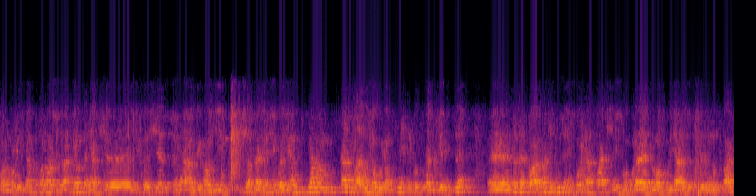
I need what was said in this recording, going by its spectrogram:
Pan powiedział. Chciałem proponować, że jednak nie oceniać, e, czy ktoś jest, czy nie, ale wychodzi i się odgradziłem, czy nie wychodziłem. Ja mam, każdy ma różne obowiązki, nie tylko słuchać dzielnicy. E, Sesja trwała znacznie dłużej niż powinna trwać, niż w ogóle było powiedziane, że tu się będą spać.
